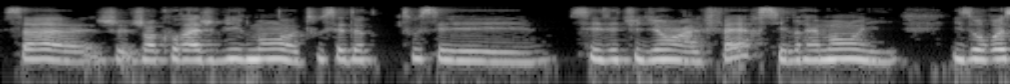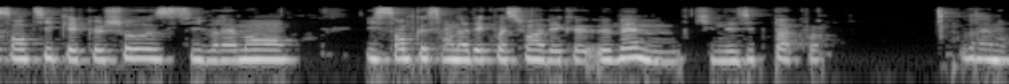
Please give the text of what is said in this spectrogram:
Ça, j'encourage vivement tous ces tous ces, ces, étudiants à le faire si vraiment ils, ils ont ressenti quelque chose, si vraiment ils sentent que c'est en adéquation avec eux-mêmes, qu'ils n'hésitent pas quoi. Vraiment.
